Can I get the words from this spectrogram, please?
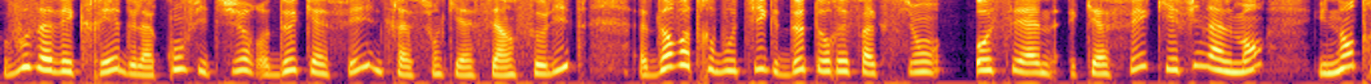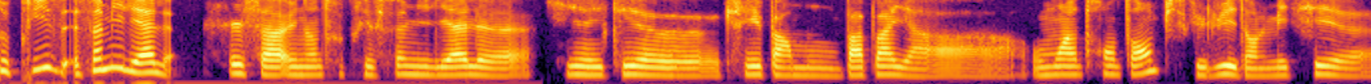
vous avez créé de la confiture de café, une création qui est assez insolite, dans votre boutique de torréfaction Océane Café, qui est finalement une entreprise familiale. C'est ça, une entreprise familiale euh, qui a été euh, créée par mon papa il y a au moins 30 ans, puisque lui est dans le métier euh,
